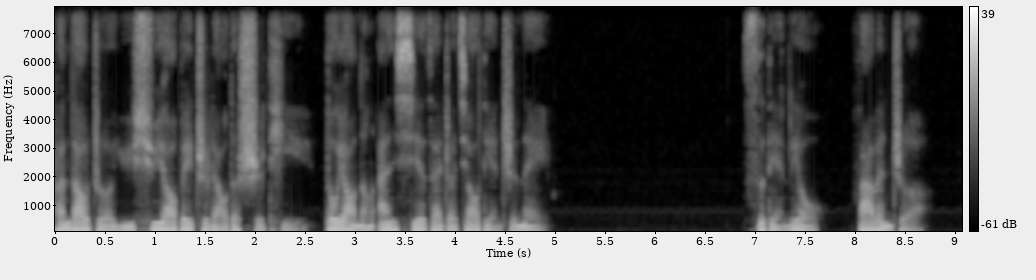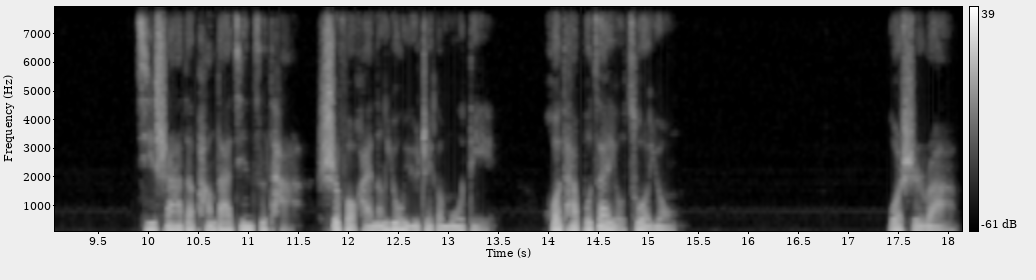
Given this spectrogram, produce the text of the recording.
传导者与需要被治疗的实体都要能安歇在这焦点之内。四点六，发问者：吉沙的庞大金字塔是否还能用于这个目的，或它不再有作用？我是 Ra。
